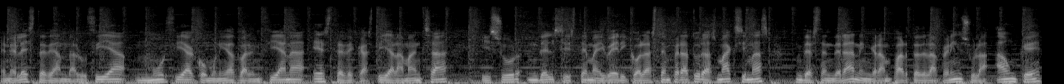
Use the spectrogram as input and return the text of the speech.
en el este de Andalucía, Murcia, Comunidad Valenciana, este de Castilla-La Mancha y sur del sistema ibérico. Las temperaturas máximas descenderán en gran parte de la península, aunque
